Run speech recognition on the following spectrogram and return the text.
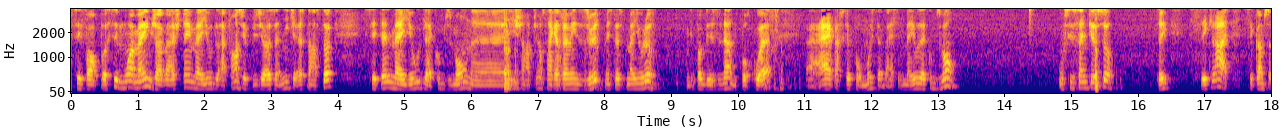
C'est fort possible. Moi-même, j'avais acheté un maillot de la France il y a plusieurs années qui reste en stock. C'était le maillot de la Coupe du Monde, euh, les champions. C'était en 98, mais c'était ce maillot-là, à l'époque de Zidane. Pourquoi? Ben, Parce que pour moi, c'était ben, le maillot de la Coupe du Monde. Aussi simple que ça. C'est clair. C'est comme ça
